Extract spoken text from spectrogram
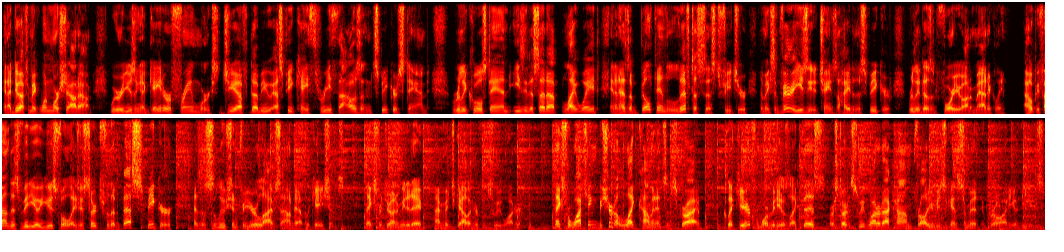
And I do have to make one more shout out. We were using a Gator Frameworks GFW SPK 3000 speaker stand. Really cool stand, easy to set up, lightweight, and it has a built-in lift assist feature that makes it very easy to change the height of the speaker. Really does it for you automatically. I hope you found this video useful as you search for the best speaker as a solution for your live sound applications. Thanks for joining me today. I'm Mitch Gallagher from Sweetwater. Thanks for watching. Be sure to like, comment, and subscribe. Click here for more videos like this or start at sweetwater.com for all your music instrument and pro audio needs.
